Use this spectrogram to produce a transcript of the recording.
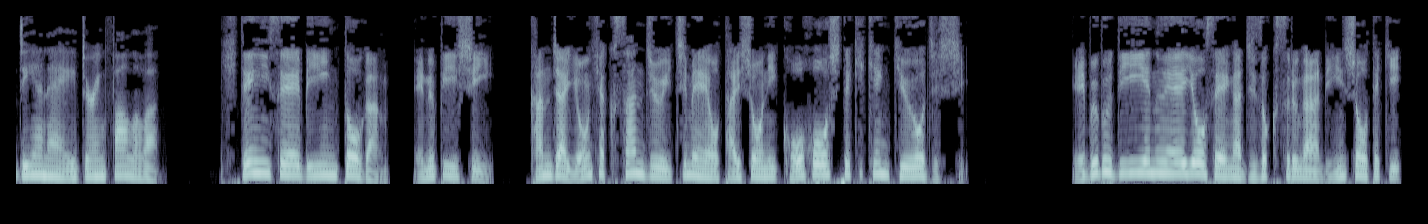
DNA during follow-up. 非転移性鼻咽頭がん、NPC、患者431名を対象に広報指摘研究を実施。エブブ DNA 陽性が持続するが臨床的、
